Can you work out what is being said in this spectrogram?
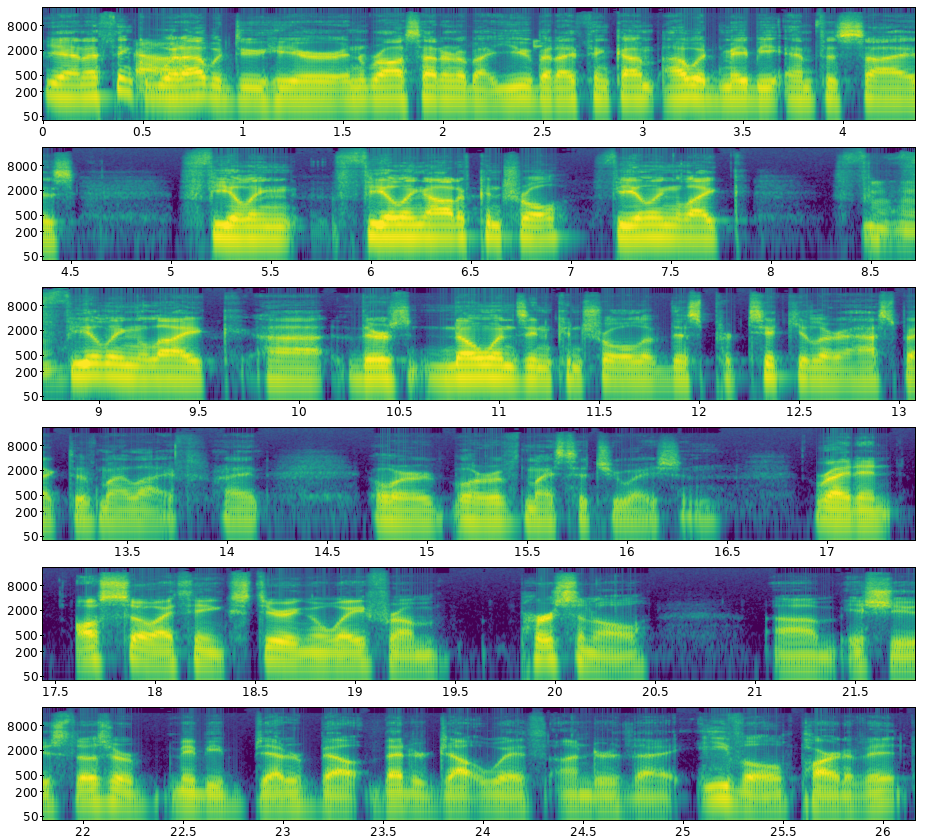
Yeah, and I think what Um, I would do here, and Ross, I don't know about you, but I think I'm, I would maybe emphasize feeling feeling out of control, feeling like f- Mhm. feeling like uh, there's no one's in control of this particular aspect of my life, right, or or of my situation. Right. And also, I think steering away from personal um, issues. Those are maybe better better dealt with under the evil part of it,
